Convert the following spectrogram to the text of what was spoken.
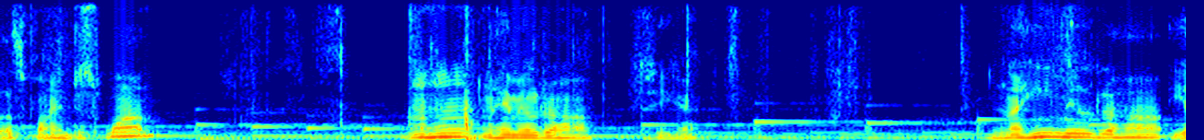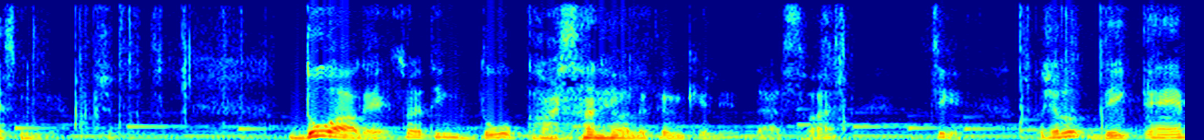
लेट्स फाइंड जस्ट वन नहीं मिल रहा। ठीक है। नहीं मिल रहा। यस मिल गया। दो आ गए। सो आई थिंक दो कार्ड्स आने वाले थे उनके लिए। दैट्स वाई ठीक है। तो चलो देखते हैं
